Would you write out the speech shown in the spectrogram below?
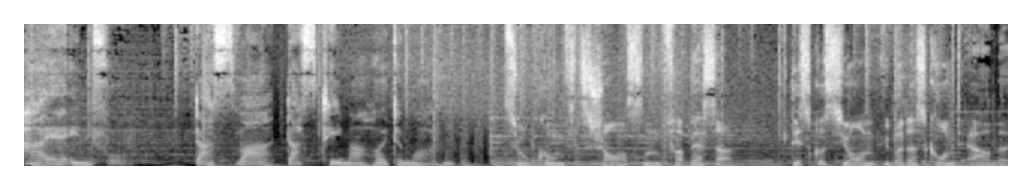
HR Info. Das war das Thema heute Morgen. Zukunftschancen verbessern. Diskussion über das Grunderbe.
